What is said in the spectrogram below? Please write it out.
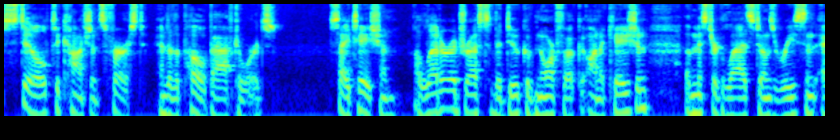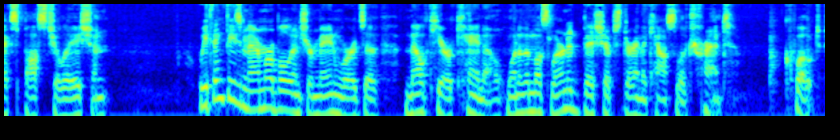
still to conscience first, and to the Pope afterwards. Citation A letter addressed to the Duke of Norfolk on occasion of Mr. Gladstone's recent expostulation. We think these memorable and germane words of Melchior Cano, one of the most learned bishops during the Council of Trent. Quote,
